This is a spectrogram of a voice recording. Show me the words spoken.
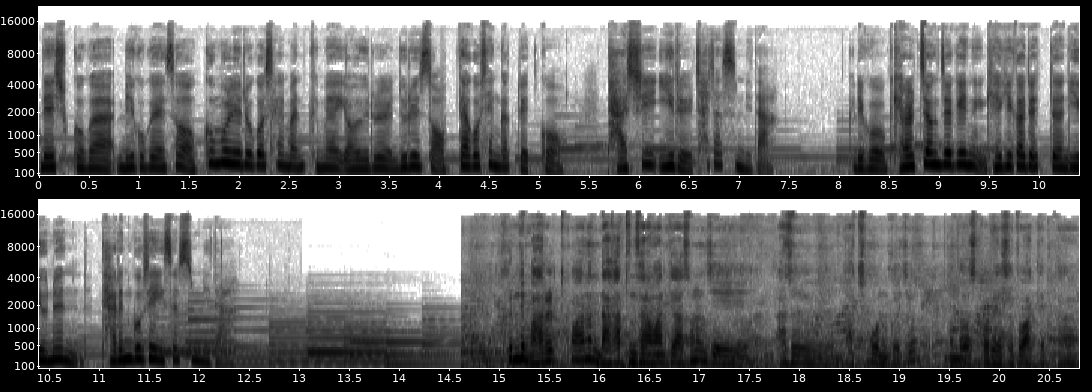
내 식구가 미국에서 꿈을 이루고 살 만큼의 여유를 누릴 수 없다고 생각됐고 다시 일을 찾았습니다. 그리고 결정적인 계기가 됐던 이유는 다른 곳에 있었습니다. 그런데 말을 통하는 나 같은 사람한테 와서는 이제 아주 낮춰보는 거죠. 너스코리에서도 왔겠다.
